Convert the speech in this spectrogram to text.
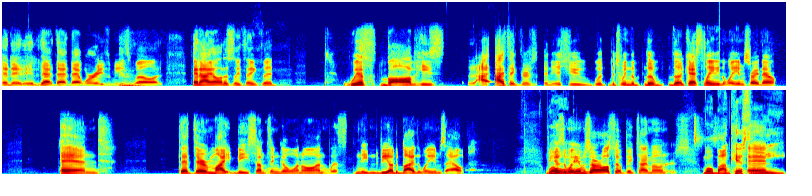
and it, it, that that that worries me as well. And I honestly think that with Bob, he's. I, I think there's an issue with between the the the Castellini and the Williams right now, and that there might be something going on with needing to be able to buy the Williams out because the Williams are also big time owners. well, Bob Castellini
